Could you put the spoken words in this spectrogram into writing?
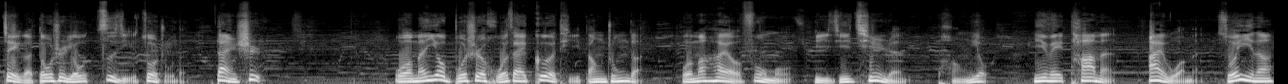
这个都是由自己做主的。但是，我们又不是活在个体当中的，我们还有父母以及亲人、朋友，因为他们爱我们，所以呢，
